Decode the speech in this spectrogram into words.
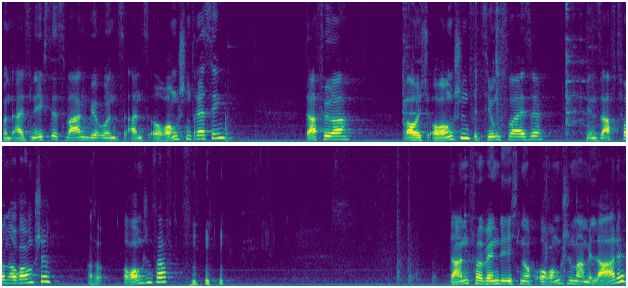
Und als nächstes wagen wir uns ans Orangendressing. Dafür brauche ich Orangen bzw. den Saft von Orange, also Orangensaft. Dann verwende ich noch Orangenmarmelade.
